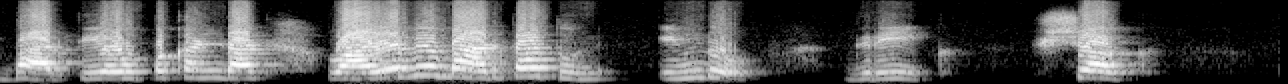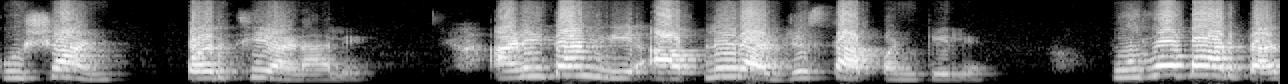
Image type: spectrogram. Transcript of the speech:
भारतीय उपखंडात वायव्य भारतातून इंडो ग्रीक शक कुशाण पर्थियन आले आणि त्यांनी आपले राज्य स्थापन केले. पूर्व भारतात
